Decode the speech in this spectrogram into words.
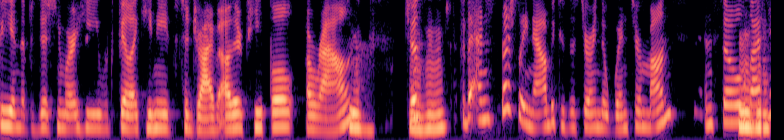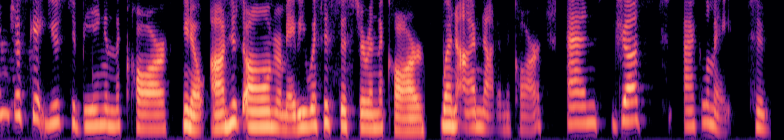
be in the position where he would feel like he needs to drive other people around. Mm-hmm. Just mm-hmm. for the, and especially now because it's during the winter months. And so mm-hmm. let him just get used to being in the car, you know, on his own or maybe with his sister in the car when I'm not in the car and just acclimate to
